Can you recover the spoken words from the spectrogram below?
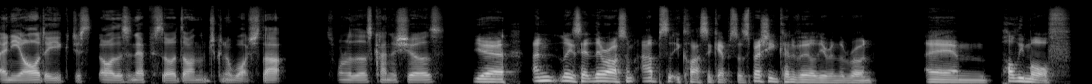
any order. You could just oh, there's an episode on. I'm just going to watch that. It's one of those kind of shows. Yeah, and like I said, there are some absolutely classic episodes, especially kind of earlier in the run. Um, Polymorph,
